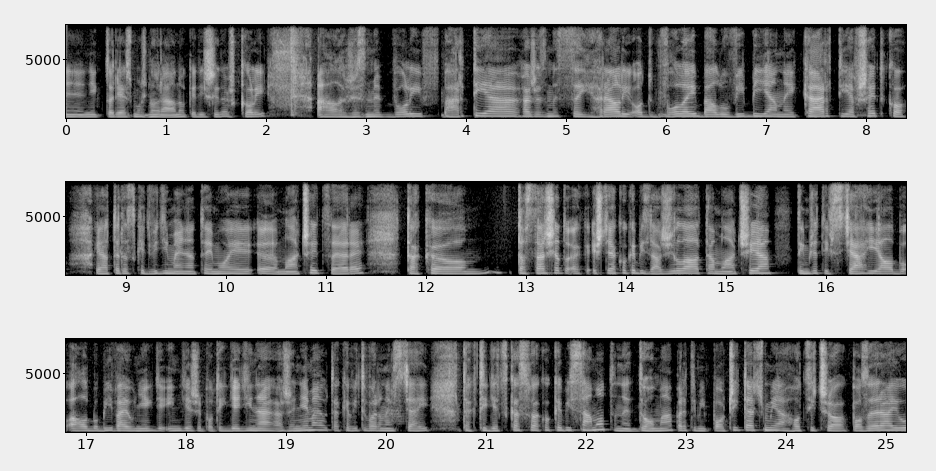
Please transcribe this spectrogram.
niektorí až možno ráno, keď išli do školy, ale že sme boli v partiách a že sme si hrali od volejbalu, vybíjanej karty a všetko. Ja teraz, keď vidím aj na tej mojej e, mladšej cére, tak e, tá staršia to ešte ako keby zažila, tá mladšia, tým, že tí vzťahy alebo, alebo bývajú niekde inde, že po tých dedinách a že nemajú také vytvorené vzťahy, tak tí decka sú ako keby samotné doma pred tými počítačmi a hoci čo pozerajú.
